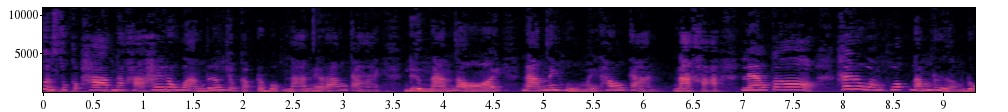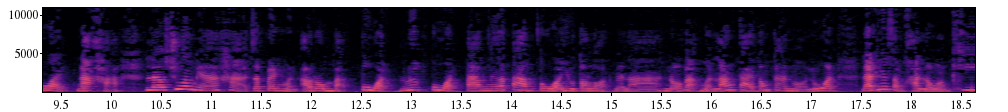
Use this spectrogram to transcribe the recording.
ส่วนสุขภาพนะคะ ให้ระวังเรื่องเกี่ยวกับระบบน้ำในร่างกาย ดื่มน้ำน้อย น้ำในหูไม่เท่ากันนะคะ แล้วก็ให้ระวังพวกน้ำเหลืองด้วยนะคะ แล้วช่วงเนี้ยค่ะ จะเป็นเหมือนอารมณ์แบบปวดหรือปวดตามเนื้อตามตัวอยู่ตลอดเวลาเนาะแบบเหมือนร่างกายต้องการหมอนวด และที่สำคัญระวังขี้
